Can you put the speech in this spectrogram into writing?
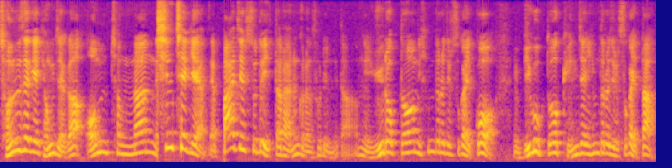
전 세계 경제가 엄청난 침체기에 빠질 수도 있다라는 그런 소리입니다. 유럽도 힘들어질 수가 있고 미국도 굉장히 힘들어질 수가 있다.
